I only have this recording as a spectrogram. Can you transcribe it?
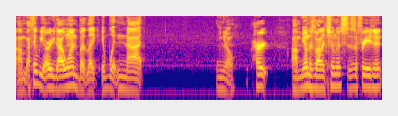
Um, I think we already got one, but like it would not, you know, hurt. Um, Jonas Valanciunas is a free agent.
